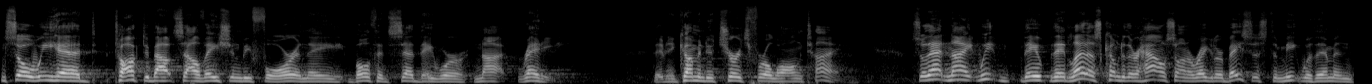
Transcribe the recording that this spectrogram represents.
And so we had talked about salvation before, and they both had said they were not ready. They'd been coming to church for a long time. So that night, we, they, they'd let us come to their house on a regular basis to meet with them and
